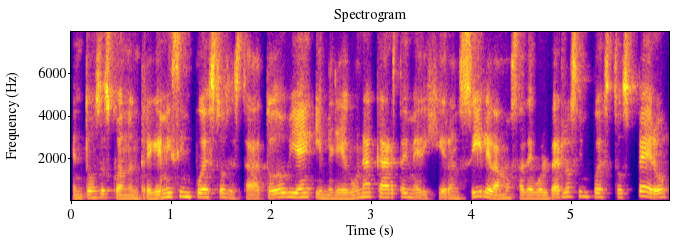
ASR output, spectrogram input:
Entonces, cuando entregué mis impuestos, estaba todo bien y me llegó una carta y me dijeron, sí, le vamos a devolver los impuestos, pero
